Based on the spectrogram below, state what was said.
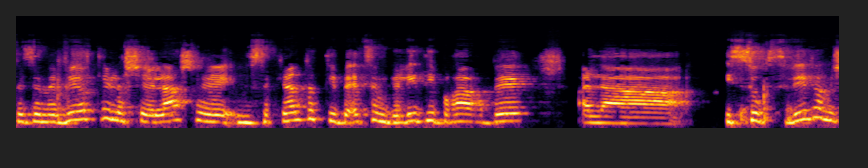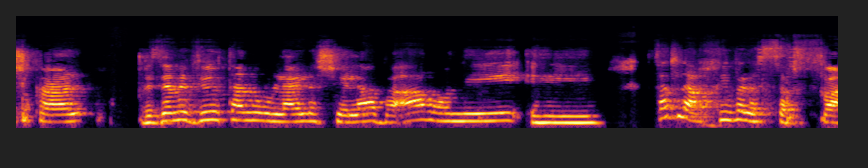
וזה מביא אותי לשאלה שמסקרנת אותי, בעצם גלית דיברה הרבה על העיסוק סביב המשקל, וזה מביא אותנו אולי לשאלה הבאה, רוני, קצת להרחיב על השפה.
